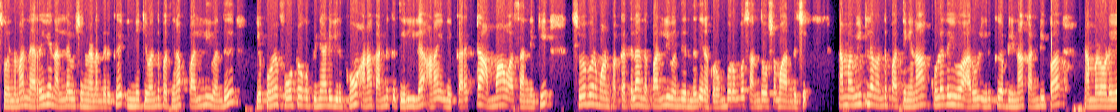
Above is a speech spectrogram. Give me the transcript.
ஸோ இந்த மாதிரி நிறைய நல்ல விஷயங்கள் நடந்திருக்கு. இன்னைக்கு வந்து பார்த்தீங்கன்னா பள்ளி வந்து எப்பவுமே ஃபோட்டோவுக்கு பின்னாடி இருக்கும். ஆனால் கண்ணுக்கு தெரியல. ஆனால் இன்னைக்கு கரெக்டாக அமாவாசை அன்னைக்கு சிவபெருமான் பக்கத்தில் அந்த பள்ளி வந்து இருந்தது. எனக்கு ரொம்ப ரொம்ப சந்தோஷமா இருந்துச்சு. நம்ம வீட்டில் வந்து பார்த்தீங்கன்னா குலதெய்வ அருள் இருக்குது அப்படின்னா கண்டிப்பாக நம்மளுடைய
